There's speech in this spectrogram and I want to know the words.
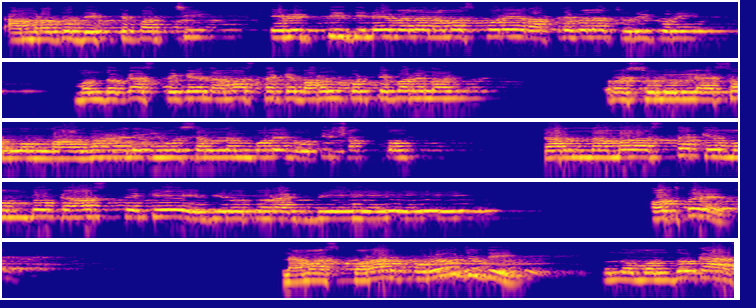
আমরা তো দেখতে পাচ্ছি, এ ব্যক্তি দিনের বেলা নামাজ পড়ে রাত্রে বেলা চুরি করে। মন্দ কাজ থেকে, নামাজ তাকে বারণ করতে পারে না। রসুল্লাহ সাল্লাম বলেন, অতি সত্য। তার নামাজ তাকে মন্দ কাজ থেকে বিরত রাখবে। অতএব, নামাজ পড়ার পরেও যদি কোনো মন্দ কাজ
